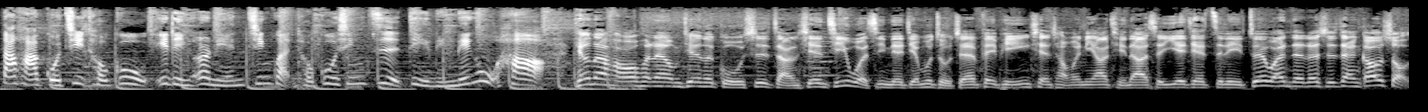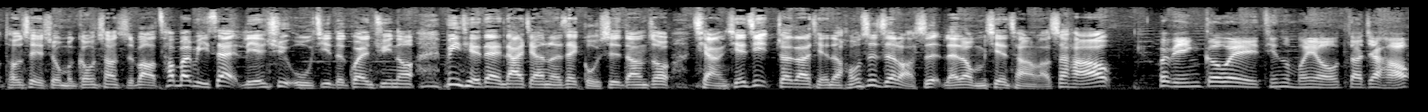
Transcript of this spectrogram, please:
大华国际投顾一零二年金管投顾新字第零零五号，听众大家好，欢迎来我们今天的股市涨先机，我是你的节目主持人费平。现场为您邀请到的是业界资历最完整的实战高手，同时也是我们工商时报操盘比赛连续五季的冠军哦，并且带领大家呢在股市当中抢先机赚大钱的洪世哲老师来到我们现场，老师好。慧平，各位听众朋友，大家好。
